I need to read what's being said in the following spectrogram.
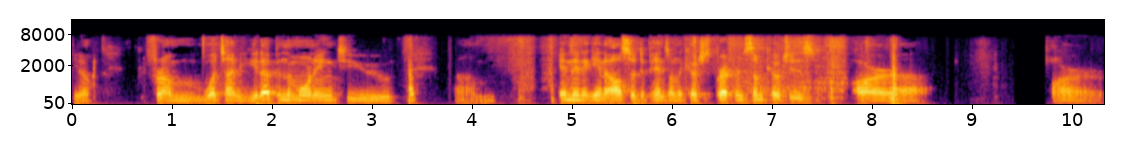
You know, from what time you get up in the morning to, um, and then again, it also depends on the coach's preference. Some coaches are uh, are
